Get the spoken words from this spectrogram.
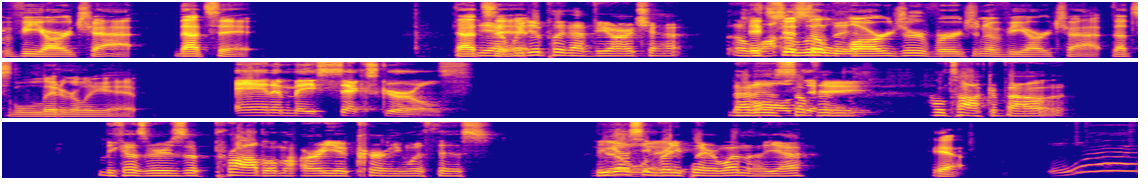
VR chat. That's it. That's yeah, it. we did play that VR chat. A it's lo- just a, little bit. larger version of VR chat. That's literally it. Anime sex girls. That is all something day. we'll talk about because there's a problem already occurring with this. You No guys seen Ready. Player One though, yeah? Yeah. What?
